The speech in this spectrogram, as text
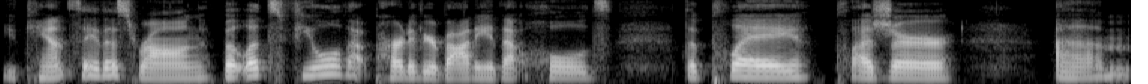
You can't say this wrong, but let's fuel that part of your body that holds the play, pleasure, um,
